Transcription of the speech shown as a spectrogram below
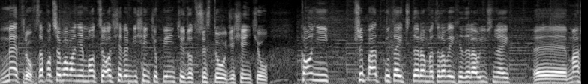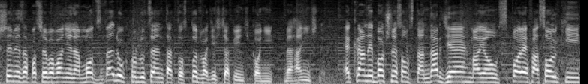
metrów. Zapotrzebowanie mocy od 75 do 310 koni. W przypadku tej 4-metrowej hydraulicznej e, maszyny zapotrzebowanie na moc według producenta to 125 koni mechanicznych. Ekrany boczne są w standardzie, mają spore fasolki,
